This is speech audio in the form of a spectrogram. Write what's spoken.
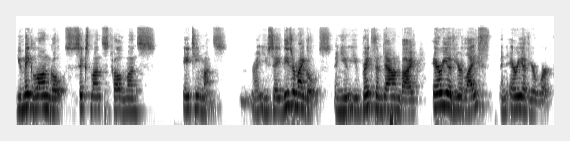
you make long goals six months 12 months 18 months right? You say these are my goals and you you break them down by area of your life and area of your work.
